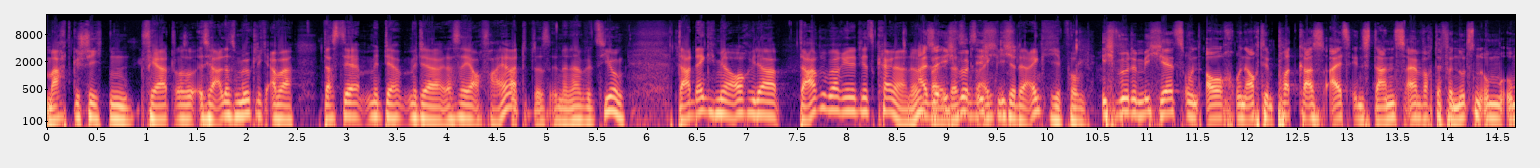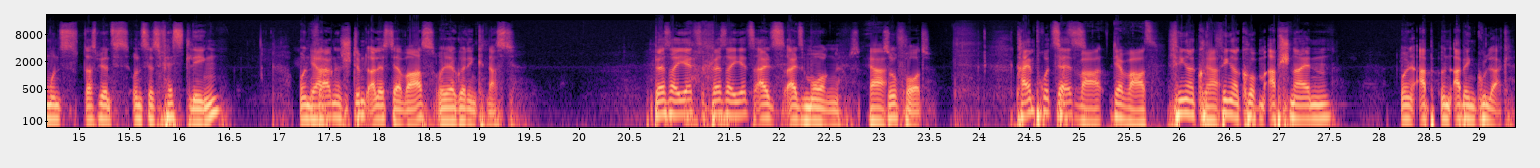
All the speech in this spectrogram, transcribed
Machtgeschichten fährt oder so, ist ja alles möglich, aber dass der mit der, mit der, dass er ja auch verheiratet ist in einer Beziehung, da denke ich mir auch wieder, darüber redet jetzt keiner, ne? Also Weil ich das würd- ist ich- eigentlich ich- ja der eigentliche Punkt. Ich würde mich jetzt und auch, und auch den Podcast als Instanz einfach dafür nutzen, um, um uns, dass wir uns, uns jetzt festlegen und Ja. sagen, es stimmt alles, der war's oder er gehört in den Knast. Besser jetzt, besser jetzt als, als morgen. Ja. Sofort. Kein Prozess, war, der war's. Fingerku Ja. Fingerkuppen abschneiden und ab, und ab in Gulag.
